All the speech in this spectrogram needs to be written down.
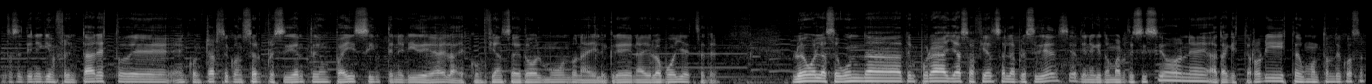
entonces tiene que enfrentar esto de encontrarse con ser presidente de un país sin tener idea de la desconfianza de todo el mundo, nadie le cree, nadie lo apoya, etcétera. Luego en la segunda temporada ya se afianza en la presidencia, tiene que tomar decisiones, ataques terroristas, un montón de cosas.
